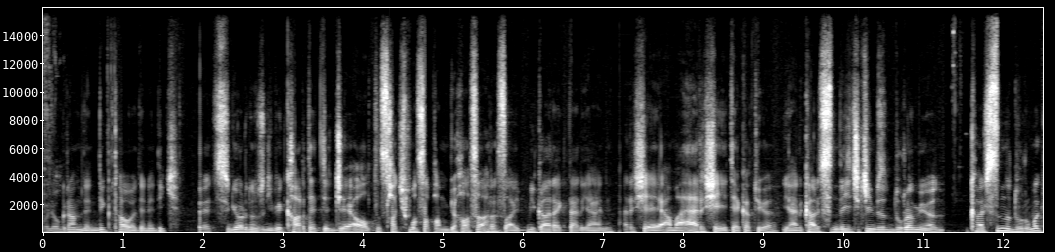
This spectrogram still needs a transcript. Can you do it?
Hologram denedik, Tava denedik. Evet gördüğünüz gibi Kartetya C6 saçma sapan bir hasara sahip bir karakter yani. Her şeye ama her şeyi tek atıyor. Yani karşısında hiç kimse duramıyor. Karşısında durmak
